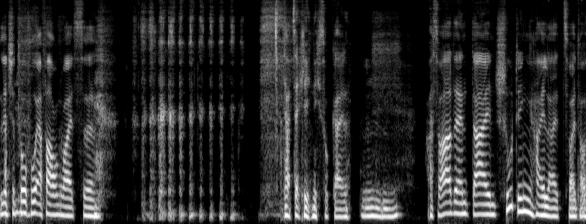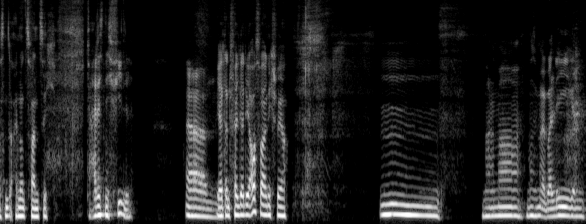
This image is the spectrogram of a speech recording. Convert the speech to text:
Letzte Tofu-Erfahrung war jetzt äh, tatsächlich nicht so geil. Mhm. Was war denn dein Shooting-Highlight 2021? Da hatte ich nicht viele. Ähm, Ja, dann fällt ja die Auswahl nicht schwer. Mm, Warte mal, muss ich mal überlegen.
